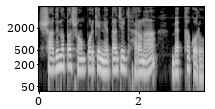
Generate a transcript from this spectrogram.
স্বাধীনতা সম্পর্কে নেতাজির ধারণা ব্যাখ্যা করো।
